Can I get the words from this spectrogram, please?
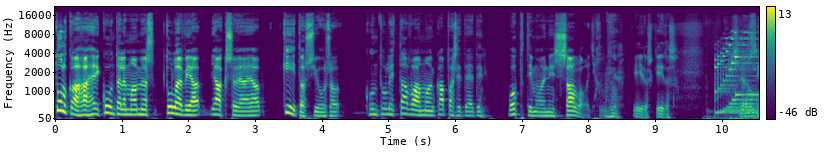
Tulkaahan hei kuuntelemaan myös tulevia jaksoja ja kiitos Juuso, kun tuli tavaamaan kapasiteetin optimoinnin saloja. Kiitos, kiitos. Se on...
